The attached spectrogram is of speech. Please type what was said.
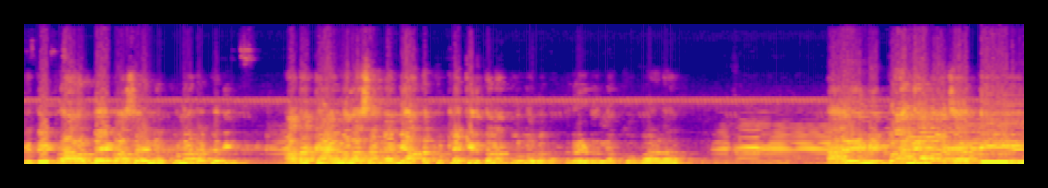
ते ते प्रारब्ध एक असं आहे ना कुणाला कधी? आता काय मला सांगा मी आता कुठल्या कीर्तनात बोललो बघा? रडू नको बाळा. अरे मी पाण्याला जाते.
